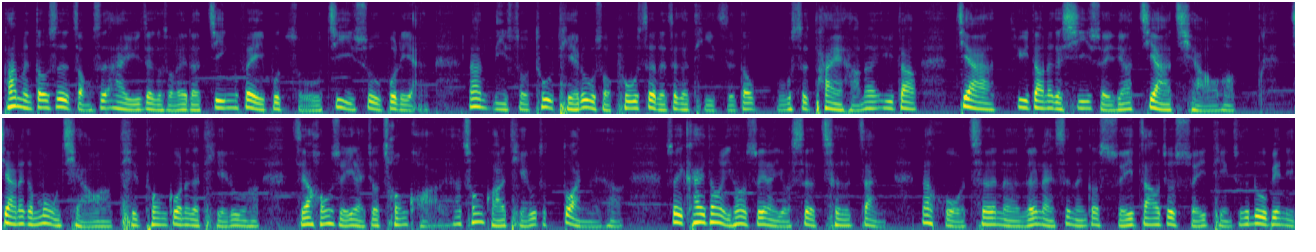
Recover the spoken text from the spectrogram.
他们都是总是碍于这个所谓的经费不足、技术不良。那你所铺铁路所铺设的这个体质都不是太好。那遇到架遇到那个溪水，要架桥哈。架那个木桥啊，铁通过那个铁路哈，只要洪水一来就冲垮了，它冲垮了铁路就断了哈。所以开通以后，虽然有设车站，那火车呢仍然是能够随招就随停，就是路边你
